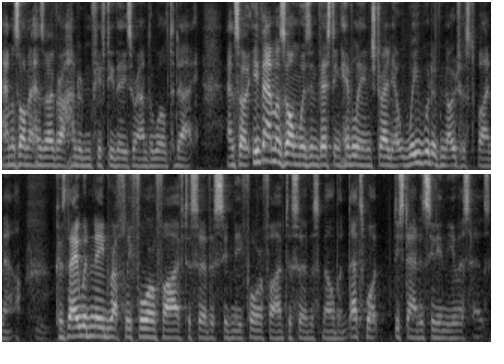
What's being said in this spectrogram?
Amazon has over 150 of these around the world today. And so if Amazon was investing heavily in Australia, we would have noticed by now because they would need roughly four or five to service Sydney, four or five to service Melbourne. That's what the standard city in the US has.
